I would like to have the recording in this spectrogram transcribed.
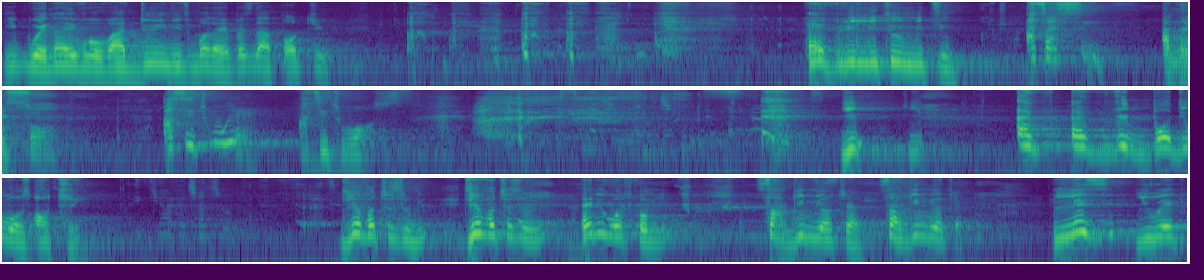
we're not even overdoing it more than the person that taught you. Every little meeting, as I see and I saw, as it were, as it was. you, you, everybody was uttering. Do you have a chance with me? Do you have a chance with me? Any word for me? Sir, give me your chair. Sir, give me your chair. Lazy, you wake.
